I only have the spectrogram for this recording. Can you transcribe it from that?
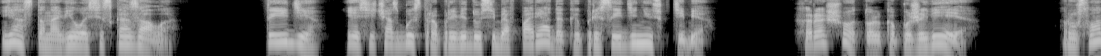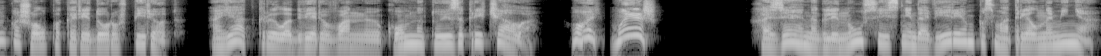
я остановилась и сказала. «Ты иди, я сейчас быстро приведу себя в порядок и присоединюсь к тебе». «Хорошо, только поживее». Руслан пошел по коридору вперед а я открыла дверь в ванную комнату и закричала. «Ой, мышь!» Хозяин оглянулся и с недоверием посмотрел на меня.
